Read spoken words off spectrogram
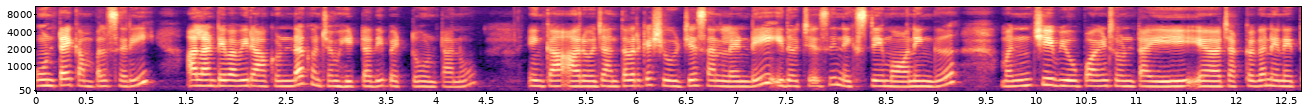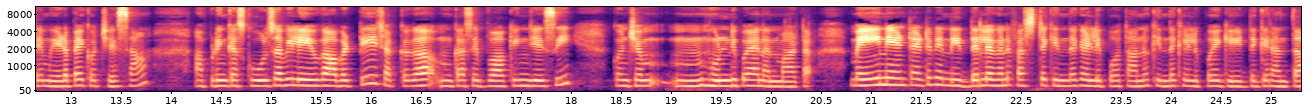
ఉంటాయి కంపల్సరీ. అలాంటివి అవి రాకుండా కొంచెం హిట్ అది పెడుతూ ఉంటాను. ఇంకా ఆ రోజు అంతవరకే షూట్ చేశానులేండి. ఇది వచ్చేసి నెక్స్ట్ డే మార్నింగ్. మంచి వ్యూ పాయింట్స్ ఉంటాయి. చక్కగా నేనైతే మేడపైకి వచ్చేసా. అప్పుడు ఇంకా స్కూల్స్ అవి లేవు కాబట్టి చక్కగా కాసేపు వాకింగ్ చేసి కొంచెం ఉండిపోయాను అనమాట మెయిన్ ఏంటంటే నేను ఇద్దరు ఫస్ట్ కిందకి వెళ్ళిపోతాను. కిందకి వెళ్ళిపోయి గేట్ దగ్గర అంతా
